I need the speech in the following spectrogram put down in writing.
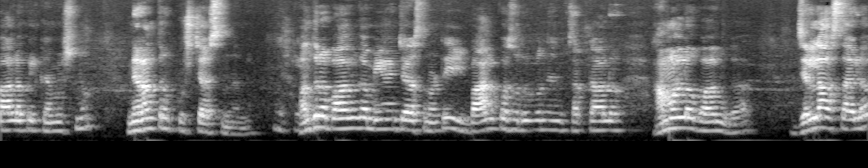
బాల హక్కుల కమిషన్ నిరంతరం కృషి చేస్తుందండి. అందులో భాగంగా మేమేం చేస్తున్నామంటే ఈ బాలల కోసం రూపొందించిన చట్టాలు అమల్లో భాగంగా జిల్లా స్థాయిలో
